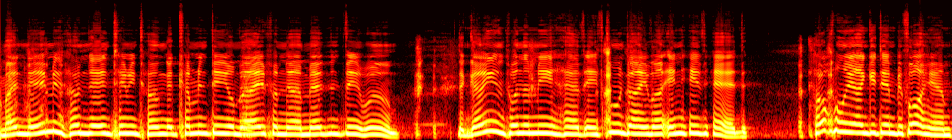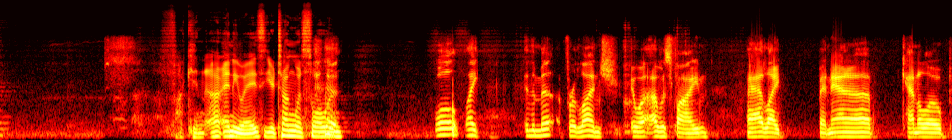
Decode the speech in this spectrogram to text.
My name is Timmy Tonga coming to you live from the emergency room. The guy in front of me has a screwdriver in his head. Hopefully I get in before him. Fucking. Uh, anyways, your tongue was swollen. well, like in the for lunch, it I was fine. I had like banana, cantaloupe,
